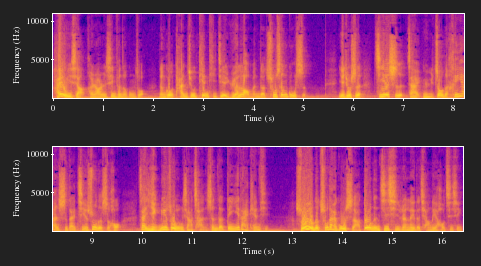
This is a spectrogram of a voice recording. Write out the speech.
还有一项很让人兴奋的工作，能够探究天体界元老们的出生故事，也就是揭示在宇宙的黑暗时代结束的时候，在引力作用下产生的第一代天体。所有的初代故事啊，都能激起人类的强烈好奇心。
